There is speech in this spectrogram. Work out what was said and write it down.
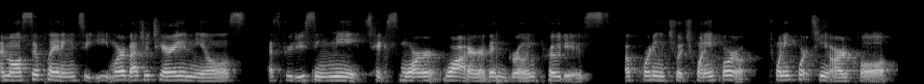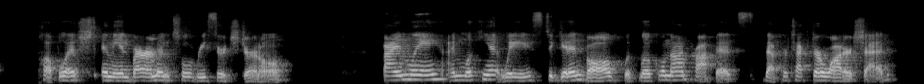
I'm also planning to eat more vegetarian meals as producing meat takes more water than growing produce, according to a 2014 article published in the Environmental Research Journal. Finally, I'm looking at ways to get involved with local nonprofits that protect our watershed,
